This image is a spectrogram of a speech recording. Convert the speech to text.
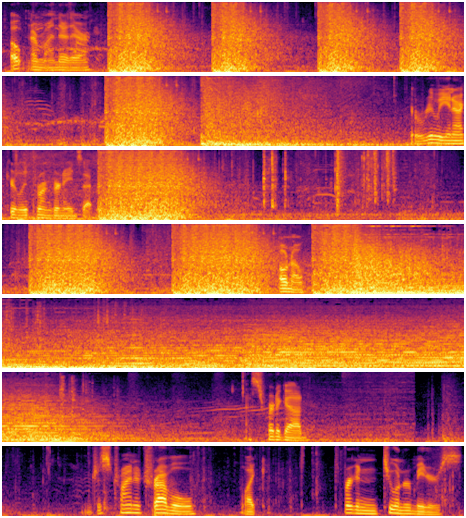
Oh, never mind, they're there. They're really inaccurately throwing grenades at me. Oh no. I swear to God. I'm just trying to travel, like, friggin' 200 meters.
